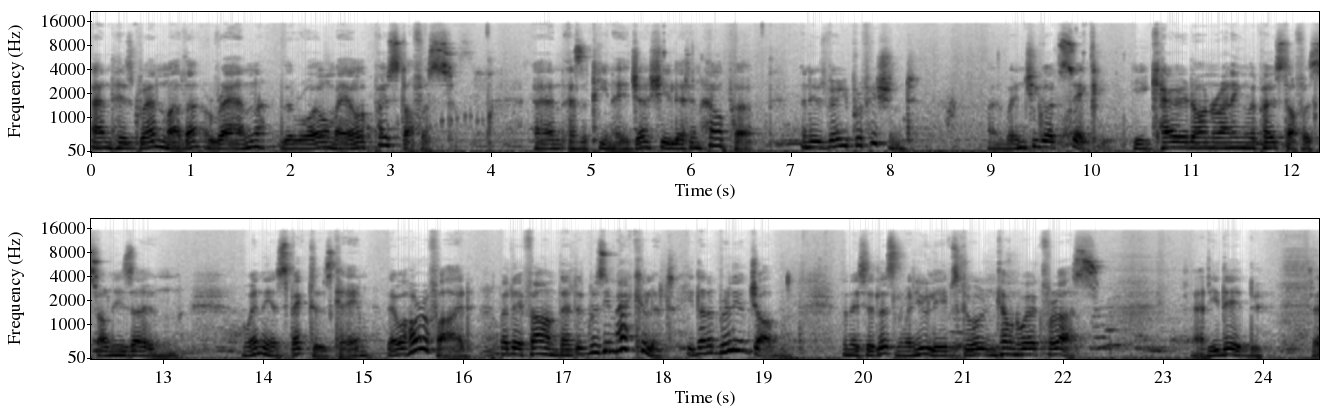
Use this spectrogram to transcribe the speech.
and his grandmother ran the Royal Mail post office. And as a teenager, she let him help her, and he was very proficient. And when she got sick, he carried on running the post office on his own. When the inspectors came, they were horrified, but they found that it was immaculate. He'd done a brilliant job. And they said, Listen, when you leave school, you can come and work for us. And he did. So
